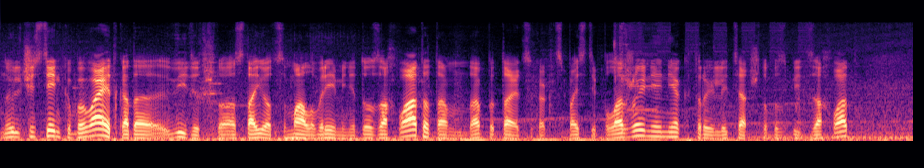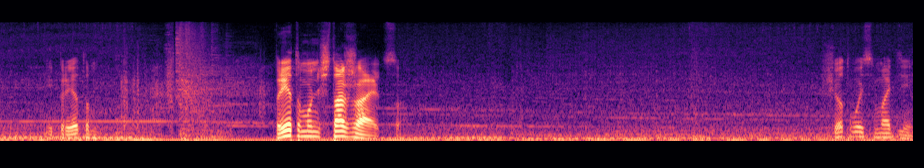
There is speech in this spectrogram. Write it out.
Ну или частенько бывает, когда видят, что остается мало времени до захвата, там, да, пытаются как-то спасти положение, некоторые летят, чтобы сбить захват, и при этом... При этом уничтожаются. Счет 8-11.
